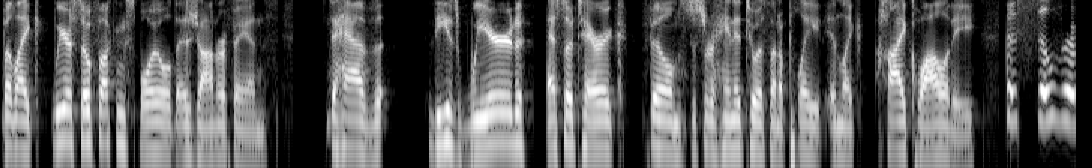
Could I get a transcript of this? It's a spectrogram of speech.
But like, we are so fucking spoiled as genre fans to have these weird esoteric films just sort of handed to us on a plate in like high quality. a silver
